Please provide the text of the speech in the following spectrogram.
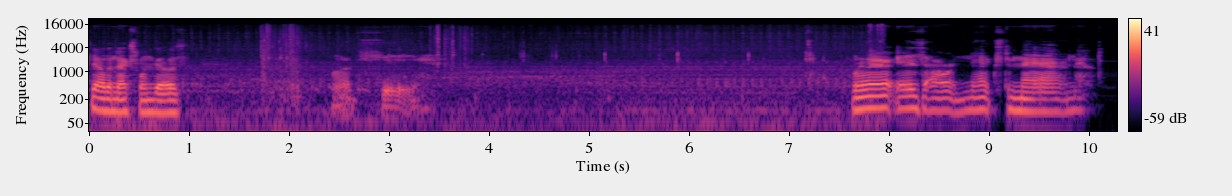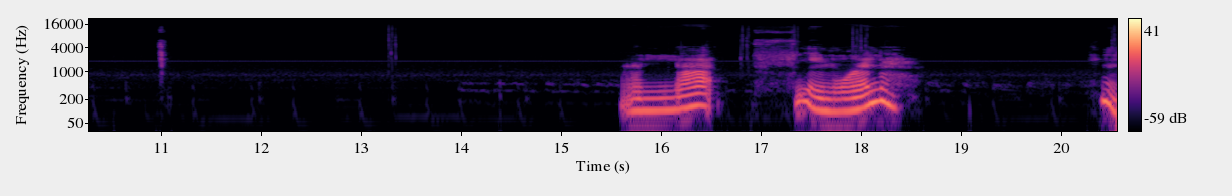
See how the next one goes. Let's see. Where is our next man? I'm not seeing one. Hmm.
